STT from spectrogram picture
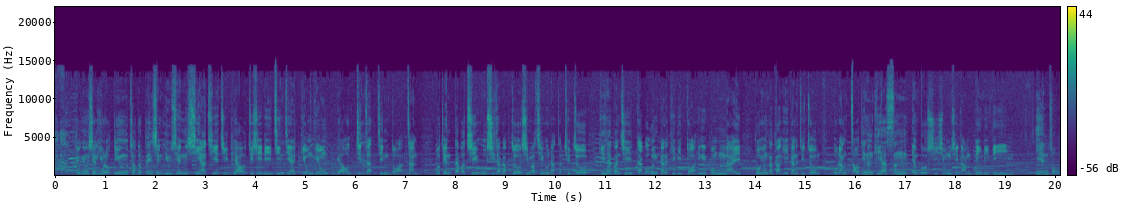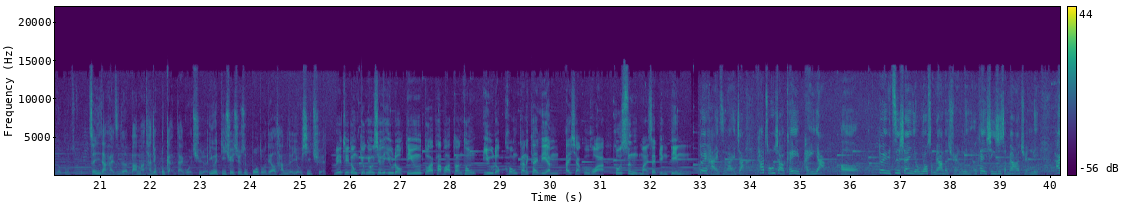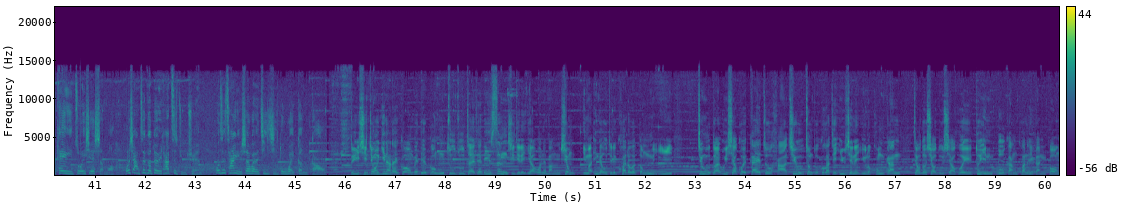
中央省游乐场差不多变成有线城市的指标，只是离真正的共用要一截真大站。目前台北市有四十六座，新北市有六十七座，其他县市大部分干那去伫大型的公园内，高雄甲嘉义敢若一座，有人走进园去遐耍，也不时常是人甜甜甜。严重的不足，真心让孩子的爸妈他就不敢带过去了，因为的确就是剥夺掉他们的游戏权。要推动共用式的游乐场，都要拍拍传统游乐空间的概念，爱社区化，和算买在平等。对孩子来讲，他从小可以培养呃。对于自身拥有什么样的权利，而可以行使什么样的权利，他可以做一些什么？我想这个对于他自主权或是参与社会的积极度会更高。对于新疆的囡仔来讲，要在公园自自在在地耍是一个遥远的梦想，伊嘛应该有一个快乐的童年。政府在为社会改造下手，创造更加多友善的游乐空间，教导消除社会对因无共款的眼光。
